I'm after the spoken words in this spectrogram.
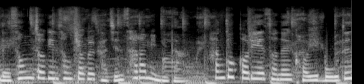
내성적인 성격을 가진 사람입니다. 한국 거리에서는 거의 모든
